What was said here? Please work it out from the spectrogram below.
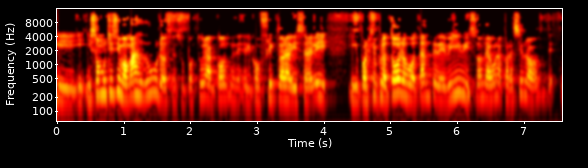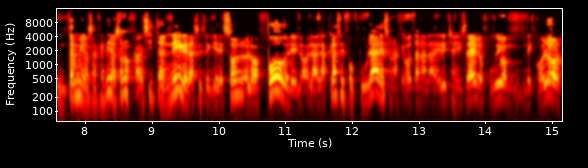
y, son muchísimo más duros en su postura con el conflicto árabe-israelí. Y, por ejemplo, todos los votantes de Bibi son, de alguna, para decirlo en términos argentinos, son los cabecitas negras, si se quiere, son los pobres, las clases populares son las que votan a la derecha en Israel, los judíos de color.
